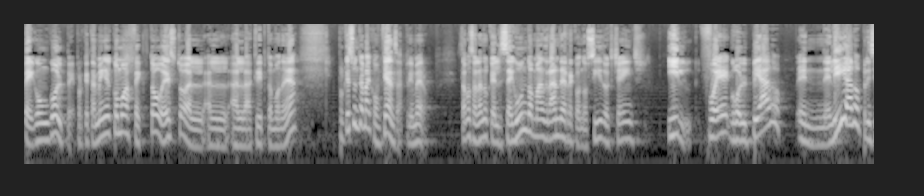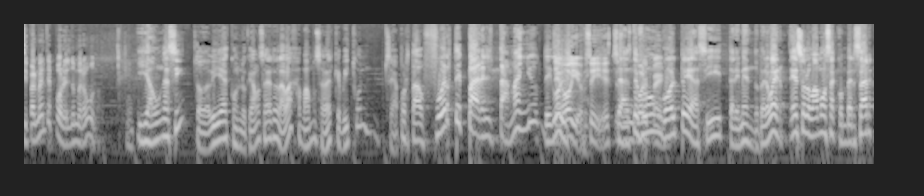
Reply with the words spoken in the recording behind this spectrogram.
pegó un golpe, porque también es cómo afectó esto al, a la criptomoneda porque es un tema de confianza, primero. Estamos hablando que el segundo más grande reconocido exchange y fue golpeado en el hígado principalmente por el número uno. Y aún así, todavía con lo que vamos a ver de la baja, vamos a ver que Bitcoin se ha portado fuerte para el tamaño de golpe. sí. Este o sea, este fue un golpe así tremendo. Pero bueno, eso lo vamos a conversar.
